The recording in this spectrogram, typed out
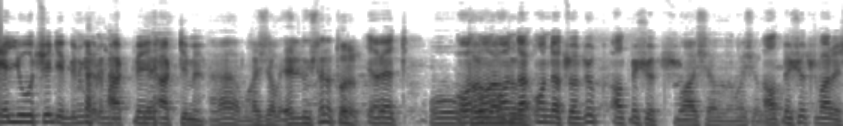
53 idi, bilmiyorum arttı mı? Ha maşallah 53 tane torun. Evet. Oo O, o, onda, torunu. onda çocuk 63. Maşallah maşallah. 63 varız.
